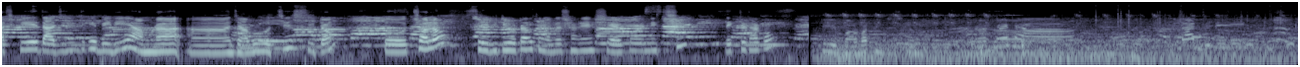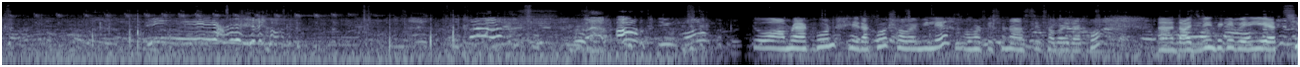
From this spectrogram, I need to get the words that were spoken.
আজকে দার্জিলিং থেকে বেরিয়ে আমরা যাব হচ্ছে সিটং। তো চলো সেই ভিডিওটাও তোমাদের সঙ্গে শেয়ার করে নিচ্ছি। দেখতে থাকো। তো আমরা এখন, এ দেখো, সবাই মিলে আমার পেছনে আসছে সবাই, দেখো। দার্জিলিং থেকে বেরিয়ে যাচ্ছি।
